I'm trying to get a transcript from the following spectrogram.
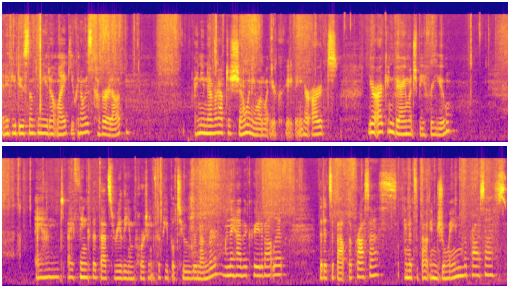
And if you do something you don't like you can always cover it up. And you never have to show anyone what you're creating. Your art your art can very much be for you. And i think that that's really important for people to remember when they have a creative outlet that it's about the process and it's about enjoying the process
